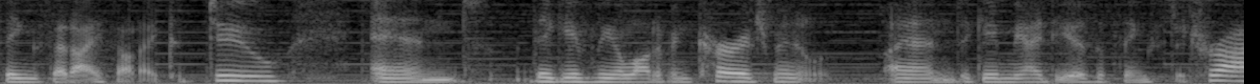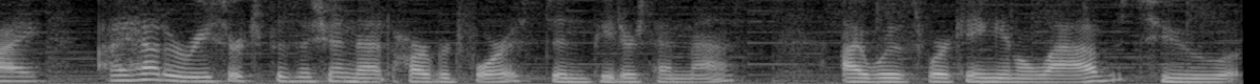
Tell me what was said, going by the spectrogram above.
things that I thought I could do. And they gave me a lot of encouragement and gave me ideas of things to try. I had a research position at Harvard Forest in Petersham, Mass. I was working in a lab to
